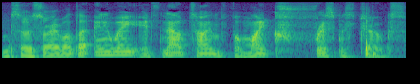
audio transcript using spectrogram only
I'm so sorry about that. Anyway, it's now time for my Christmas jokes.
